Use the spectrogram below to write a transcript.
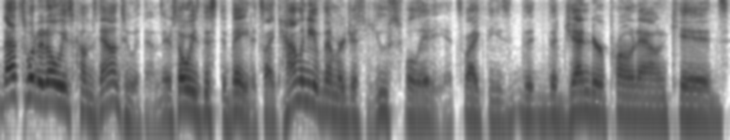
that's what it always comes down to with them. There's always this debate. It's like how many of them are just useful idiots, like these the, the gender pronoun kids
